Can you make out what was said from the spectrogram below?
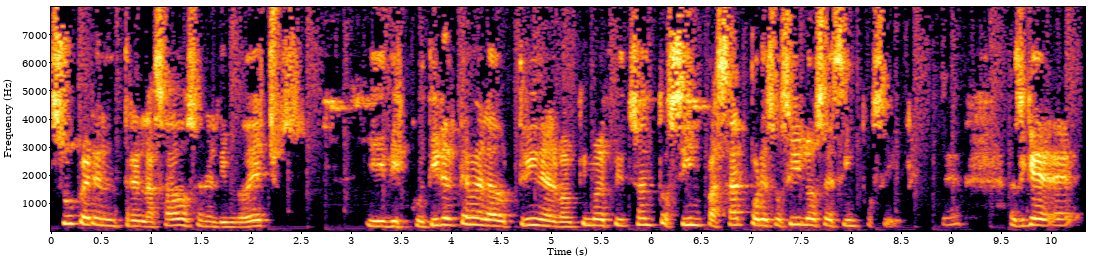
súper entrelazados en el libro de Hechos. Y discutir el tema de la doctrina del bautismo del Espíritu Santo sin pasar por esos hilos es imposible. Así que eh,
